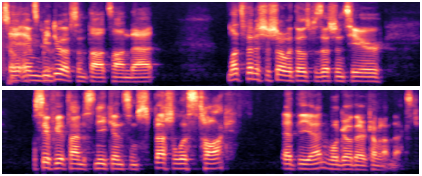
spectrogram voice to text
So and let's we it. do have some thoughts on that. Let's finish the show with those positions here. We'll see if we have time to sneak in some specialist talk at the end. We'll go there coming up next.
